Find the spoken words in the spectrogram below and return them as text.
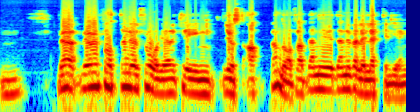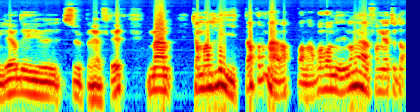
Mm. Vi, har, vi har fått en del frågor kring just appen då, för att den är, den är väldigt lättillgänglig och det är ju superhäftigt. Men kan man lita på de här apparna? Vad Har ni någon erfarenhet av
